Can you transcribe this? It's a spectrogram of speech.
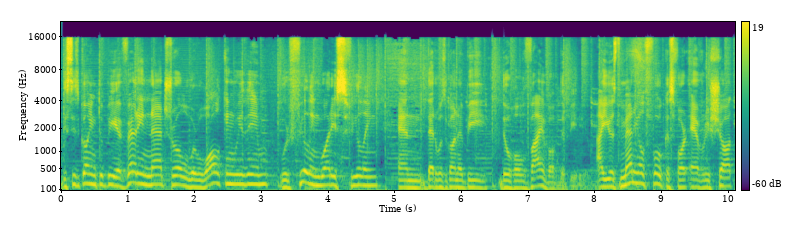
this is going to be a very natural, we're walking with him, we're feeling what he's feeling, and that was gonna be the whole vibe of the video. I used manual focus for every shot,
